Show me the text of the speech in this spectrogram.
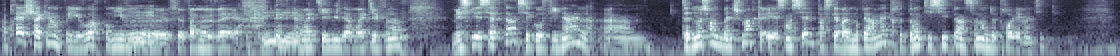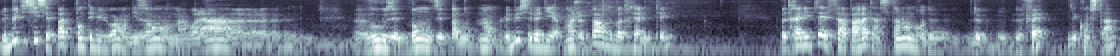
Après, chacun peut y voir comme il veut Mhm. euh, ce fameux verre, Mhm. à moitié vide, à moitié plein. Mais ce qui est certain, c'est qu'au final, cette notion de benchmark, elle est essentielle parce qu'elle va nous permettre d'anticiper un certain nombre de problématiques. Le but ici, c'est pas de pointer du doigt en disant, ben voilà, vous, vous êtes bon, vous n'êtes pas bon. Non, le but, c'est de dire, moi, je pars de votre réalité. Votre réalité, elle fait apparaître un certain nombre de, de, faits, des constats,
